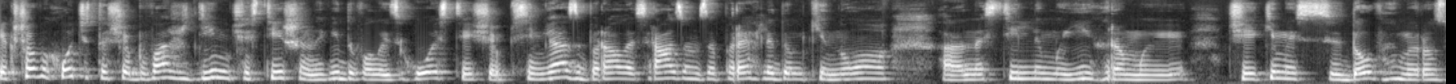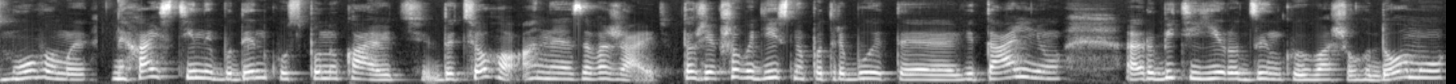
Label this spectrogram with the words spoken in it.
Якщо ви хочете, щоб ваш дім частіше навідувались гості, щоб сім'я збиралась разом за переглядом кіно, е, настільними іграми чи якимись довгими розмовами, нехай стіни будинку спонукають до цього, а не заважають. Тож, якщо ви дійсно потребуєте вітальню, е, робіть її родзинкою вашого дому,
